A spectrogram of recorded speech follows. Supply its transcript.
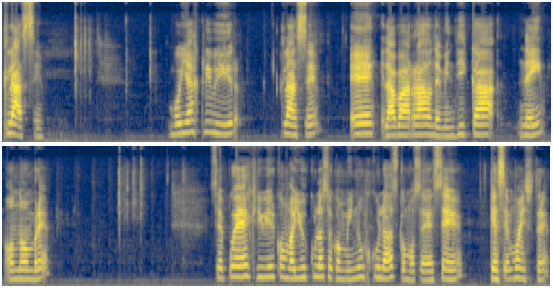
clase. Voy a escribir clase en la barra donde me indica name o nombre. Se puede escribir con mayúsculas o con minúsculas como se desee que se muestre.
